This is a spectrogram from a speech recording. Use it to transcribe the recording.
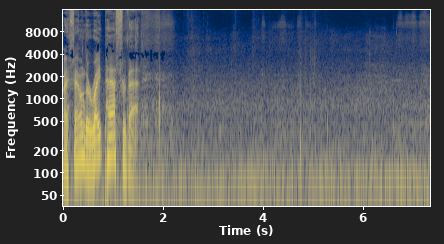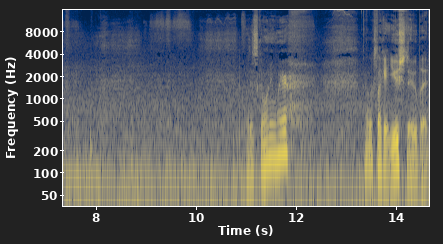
I found the right path for that. This go anywhere? It looks like it used to, but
